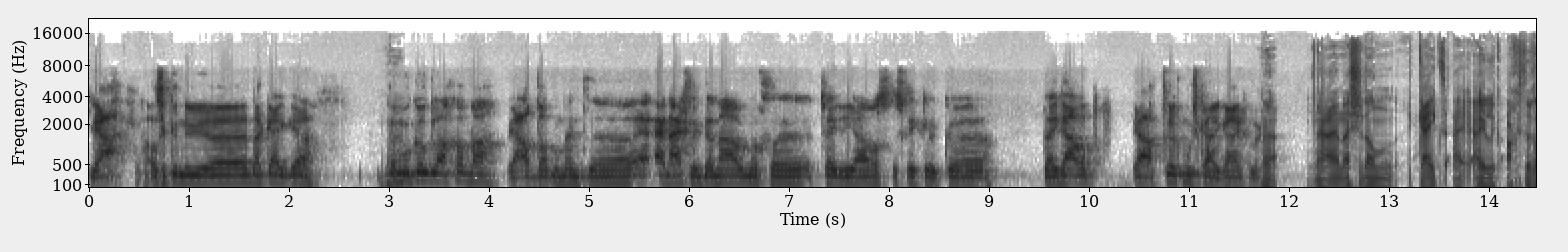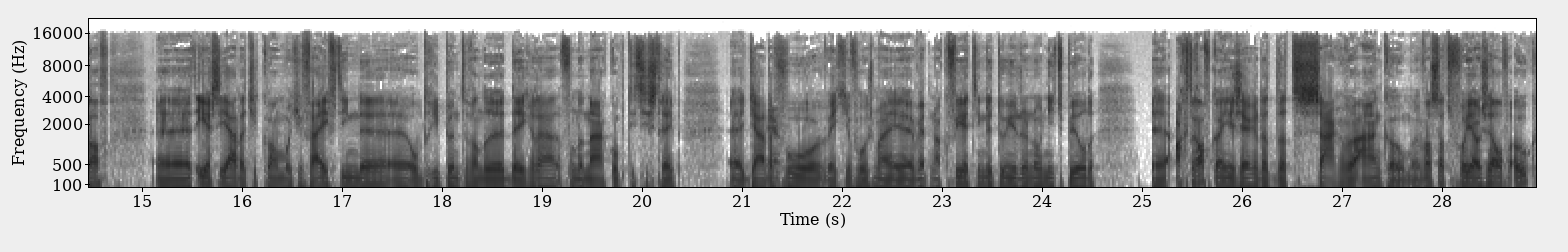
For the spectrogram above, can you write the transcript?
ja, als ik er nu eh, naar kijk, ja, dan moet ik ook lachen. Maar ja, op dat moment... eh, en eigenlijk daarna ook nog eh, twee, drie jaar was het verschrikkelijk. dat je daarop ja, terug moest kijken eigenlijk. Ja. Ja, en als je dan kijkt eigenlijk achteraf. het eerste jaar dat je kwam, word je vijftiende op drie punten van de, degrada van de na-competitiestreep. Het jaar daarvoor, weet je, volgens mij werd NAC veertiende toen je er nog niet speelde. Eh, achteraf kan je zeggen dat dat zagen we aankomen. Was dat voor jou zelf ook?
